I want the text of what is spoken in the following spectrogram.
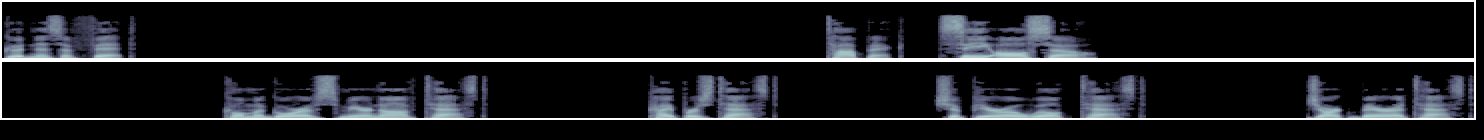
Goodness of fit Topic. See also Kolmogorov-Smirnov test Kuiper's test Shapiro-Wilk test Jarque-Bera test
